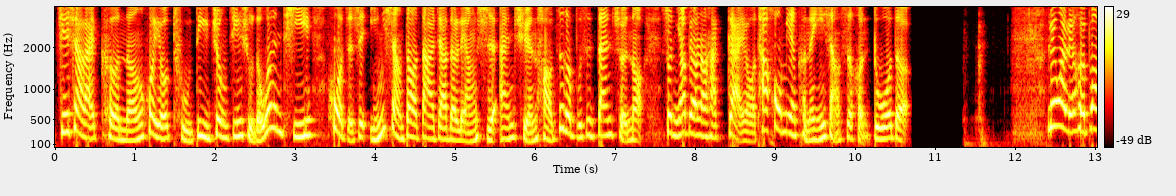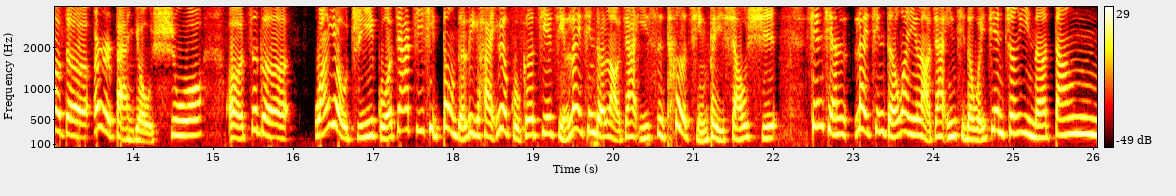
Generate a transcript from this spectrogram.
接下来可能会有土地重金属的问题，或者是影响到大家的粮食安全。好，这个不是单纯哦，说你要不要让它盖哦，它后面可能影响是很多的。另外，联合报的二版有说，呃，这个。网友质疑国家机器动得厉害，因为谷歌接警赖清德老家疑似特勤被消失。先前赖清德万一老家引起的违建争议呢，当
